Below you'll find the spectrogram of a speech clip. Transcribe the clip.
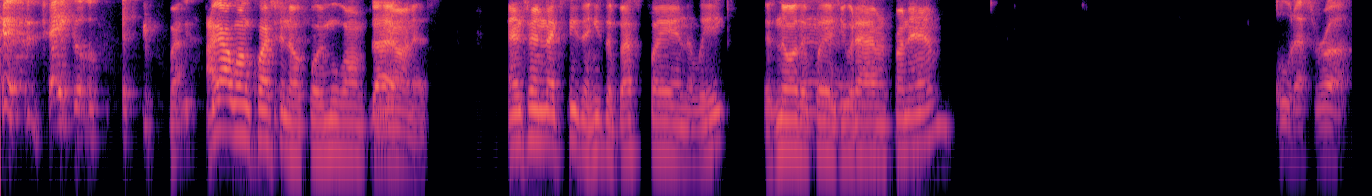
take them. But I got one question though before we move on from ahead. Giannis. Entering next season, he's the best player in the league. There's no other players you would mm. have in front of him. Oh, that's rough.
